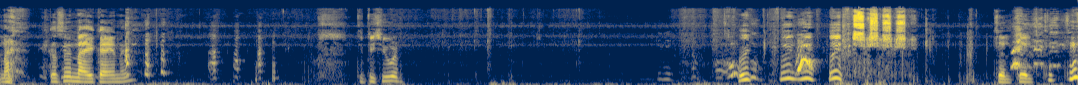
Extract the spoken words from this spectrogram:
नाही कसं नाही काय नाही. ती पिशवी चल चल चल,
